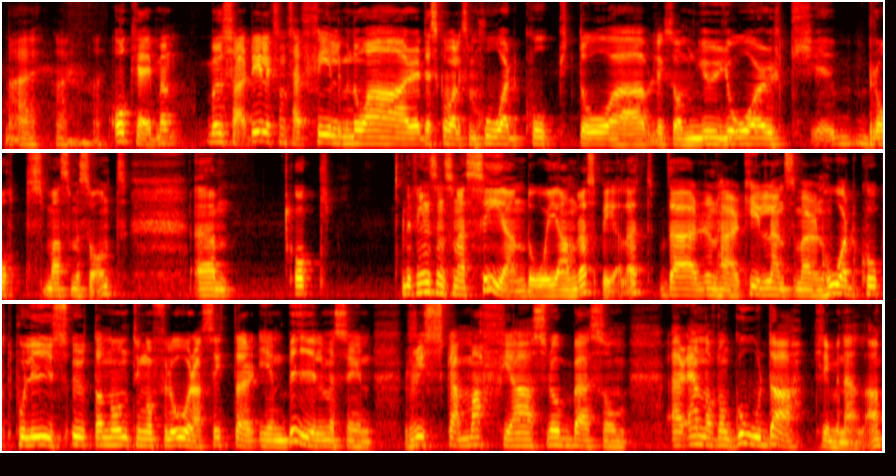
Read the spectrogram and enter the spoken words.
Nej, nej, nej. Okej, okay, men, men så här, det är liksom så här film noir, det ska vara liksom hårdkokt och eh, liksom New York, eh, brott, massor med sånt. Um, och det finns en sån här scen då i andra spelet där den här killen som är en hårdkokt polis utan någonting att förlora sitter i en bil med sin ryska maffiasnubbe som är en av de goda kriminella.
